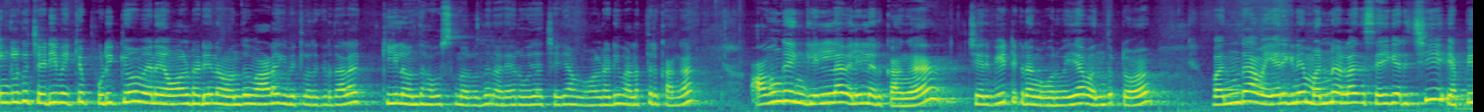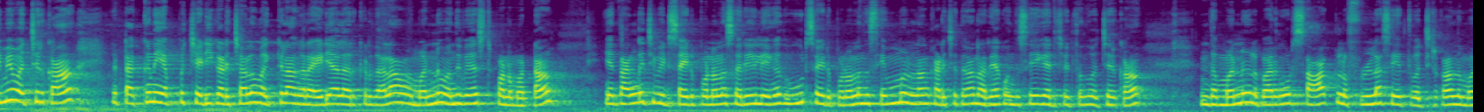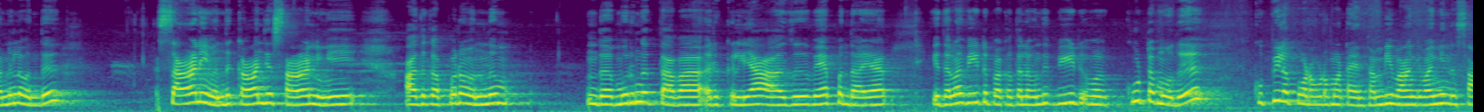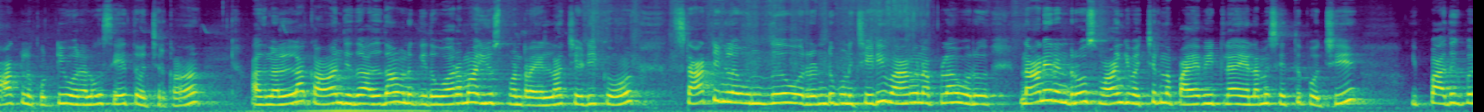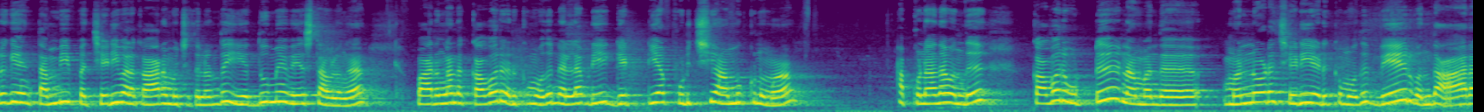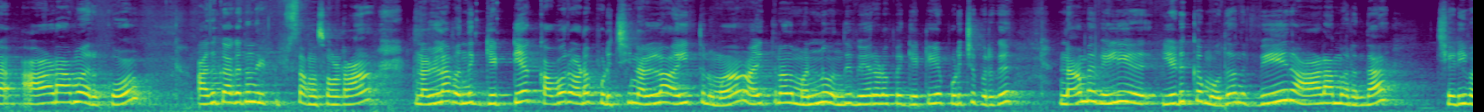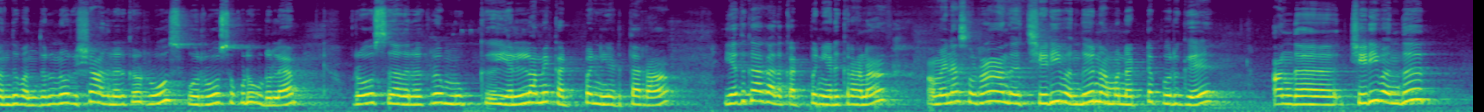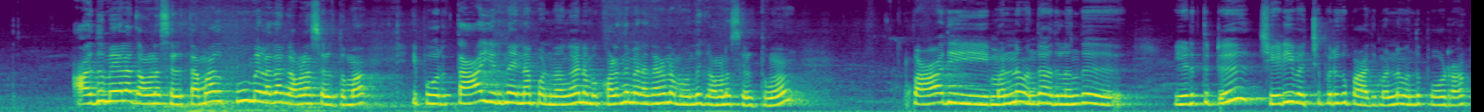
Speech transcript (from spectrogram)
எங்களுக்கும் செடி வைக்க பிடிக்கும். வேணும் ஆல்ரெடி நான் வந்து வாடகை வீட்டில் இருக்கிறதால கீழே வந்து ஹவுஸ் ஓனர் வந்து நிறையா ரோஜா செடி அவங்க ஆல்ரெடி வளர்த்துருக்காங்க. அவங்க இங்கே இல்லை வெளியில் இருக்காங்க. சரி வீட்டுக்கு நாங்கள் ஒரு வழியாக வந்துட்டோம். வந்து அவன் ஏற்கனவே மண்ணெல்லாம் சேகரித்து எப்பயுமே வச்சுருக்கான். டக்குன்னு எப்போ செடி கிடைச்சாலும் வைக்கலாங்கிற ஐடியாவில் இருக்கிறதால அவன் மண் வந்து வேஸ்ட் பண்ண மாட்டான். என் தங்கச்சி வீட்டு சைடு போனாலும் சரி இல்லை எங்கேயாவது ஊர் சைடு போனாலும் அந்த செம்மண்லாம் கிடைச்சதுலாம் நிறையா கொஞ்சம் சேகரித்து எடுத்து வந்து வச்சுருக்கான். இந்த மண்ணில் பாருங்கள் ஒரு சாக்கில் ஃபுல்லாக சேர்த்து வச்சுருக்கான். அந்த மண்ணில் வந்து சாணி வந்து காஞ்ச சாணி அதுக்கப்புறம் வந்து இந்த முருங்கைத்தாவை இருக்கு இல்லையா அது வேப்பந்தாயை இதெல்லாம் வீட்டு பக்கத்தில் வந்து வீடு கூட்டும் போது குப்பியில் போட விட மாட்டான். என் தம்பி வாங்கி வாங்கி இந்த சாக்கில் கொட்டி ஓரளவு சேர்த்து வச்சுருக்கான். அது நல்லா காஞ்சுது. அதுதான் அவனுக்கு இது உரமாக யூஸ் பண்ணுறான் எல்லா செடிக்கும். ஸ்டார்டிங்கில் வந்து ஒரு ரெண்டு மூணு செடி வாங்கினப்பல ஒரு நானே ரெண்டு ரோஸ் வாங்கி வச்சுருந்தேன் பய வீட்டில் எல்லாமே செத்து போச்சு. இப்போ அதுக்கு பிறகு என் தம்பி இப்போ செடி வளர்க்க ஆரம்பிச்சதுலேருந்து எதுவுமே வேஸ்ட் ஆகலைங்க. பாருங்கள் அந்த கவர் இருக்கும்போது நல்லபடி கெட்டியாக பிடிச்சி அமுக்கணுமா? அப்போனா தான் வந்து கவர் விட்டு நம்ம அந்த மண்ணோட செடியை எடுக்கும் போது வேர் வந்து ஆறா ஆடாமல் இருக்கும். அதுக்காக தான் இந்த டிப்ஸ் அவன் சொல்கிறான் நல்லா வந்து கெட்டியாக கவரோட பிடிச்சி நல்லா அழுத்தணுமா? அழுத்தினா அந்த மண் வந்து வேரோட போய் கெட்டியாக பிடிச்ச பிறகு நாம் வெளியே எடுக்கும் போது அந்த வேர் ஆடாமல் இருந்தால் செடி வந்து வந்துடும் இன்னொரு விஷயம் அதில் இருக்கிற ரோஸ் ஒரு ரோஸை கூட விடல. ரோஸு அதில் இருக்கிற முக்கு எல்லாமே கட் பண்ணி எடுத்துட்றான் எதுக்காக அதை கட் பண்ணி எடுக்கிறான்னா அவன் என்ன சொல்கிறான் அந்த செடி வந்து நம்ம நட்ட பிறகு அந்த செடி வந்து அது மேலே கவனம் செலுத்தாமல் அது பூ மேலே தான் கவனம் செலுத்துமா? இப்போ ஒரு தாய் இருந்தால் என்ன பண்ணுவாங்க? நம்ம குழந்த மேலே தானே நம்ம வந்து கவனம் செலுத்துவோம். பாதி மண்ணை வந்து அதுலேருந்து எடுத்துட்டு செடி வச்ச பிறகு பாதி மண்ணை வந்து போடுறான்.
